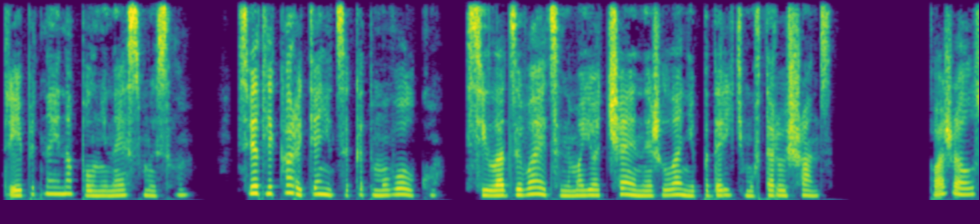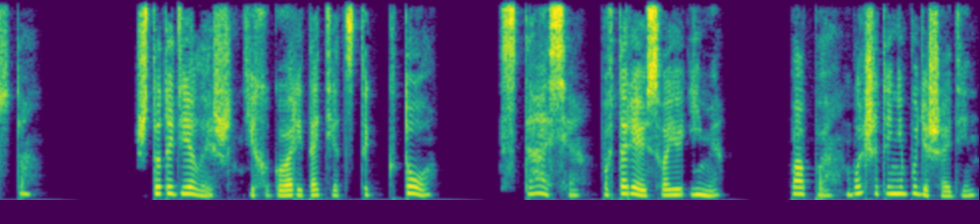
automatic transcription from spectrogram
Трепетная и наполненная смыслом. Свет лекары тянется к этому волку. Сила отзывается на мое отчаянное желание подарить ему второй шанс. «Пожалуйста». «Что ты делаешь?» — тихо говорит отец. «Ты кто?» «Стася», — повторяю свое имя. «Папа, больше ты не будешь один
